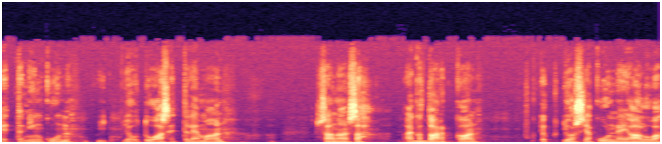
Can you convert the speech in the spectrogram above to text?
että niin kuin joutuu asettelemaan sanansa aika mm. tarkkaan, jos ja kun ei halua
